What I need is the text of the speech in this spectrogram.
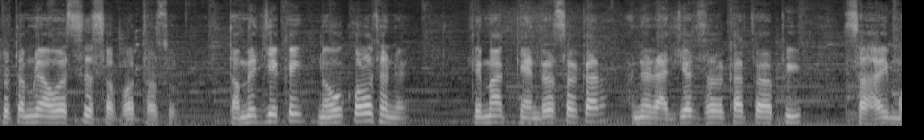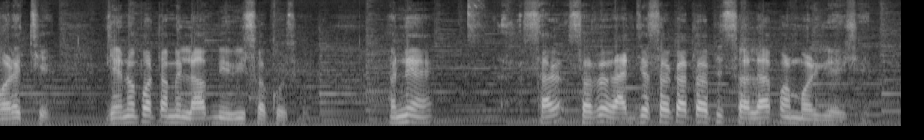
તો તમને અવશ્ય સફળ થશો. તમે જે કંઈક નવું કરો છો ને તેમાં કેન્દ્ર સરકાર અને રાજ્ય સરકાર તરફથી સહાય મળે જ છે જેનો પણ તમે લાભ મેળવી શકો છો. અને સર- સર- રાજ્ય સરકાર તરફથી સલાહ પણ મળી રહી છે.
